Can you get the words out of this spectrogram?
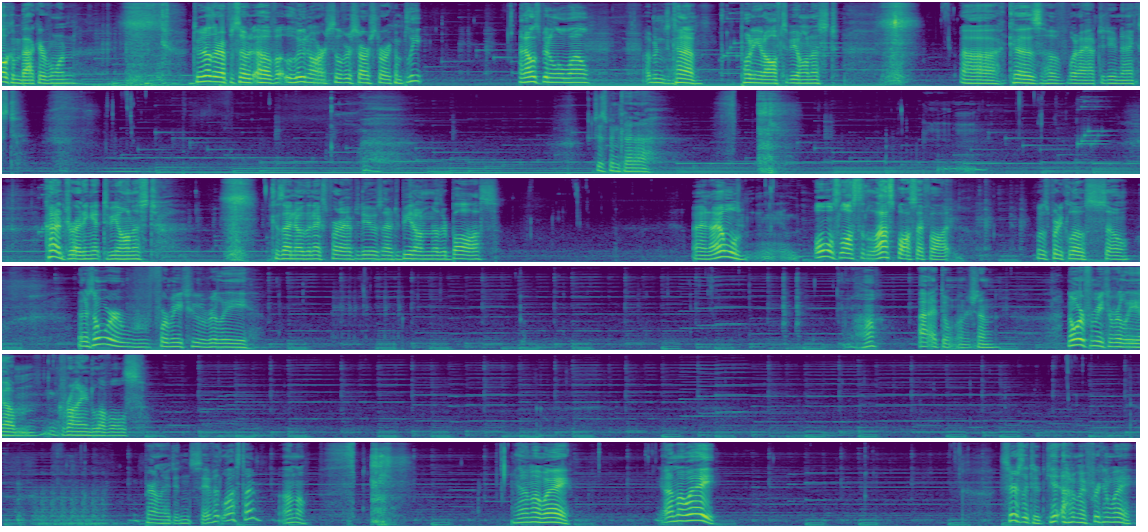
welcome back, everyone, to another episode of Lunar Silver Star Story Complete. I know it's been a little while. I've been kind of putting it off, to be honest, because uh, of what I have to do next. Just been kind of kind of dreading it, to be honest. Because I know the next part I have to do is I have to beat on another boss. And I almost almost lost to the last boss I fought. It was pretty close, so... And there's nowhere for me to really... Huh? I don't understand. Nowhere for me to really um, grind levels. Apparently I didn't save it last time? I don't know. Get out of my way. Get out of my way! Seriously, dude, get out of my freaking way.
